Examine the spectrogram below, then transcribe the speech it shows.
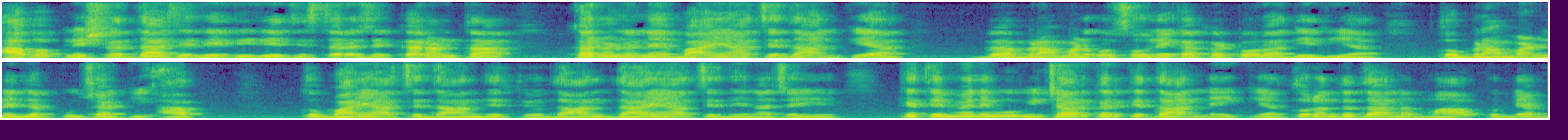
आप अपनी श्रद्धा से दे दीजिए, जिस तरह से करण था कर्ण ने बाएँ हाथ से दान किया ब्राह्मण को सोने का कटोरा दे दिया। तो ब्राह्मण ने जब पूछा कि आप तो बाएँ हाथ से दान देते हो, दान दाएँ हाथ से देना चाहिए। कहते, मैंने वो विचार करके दान नहीं किया। तुरंत दानम महापुण्यम,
